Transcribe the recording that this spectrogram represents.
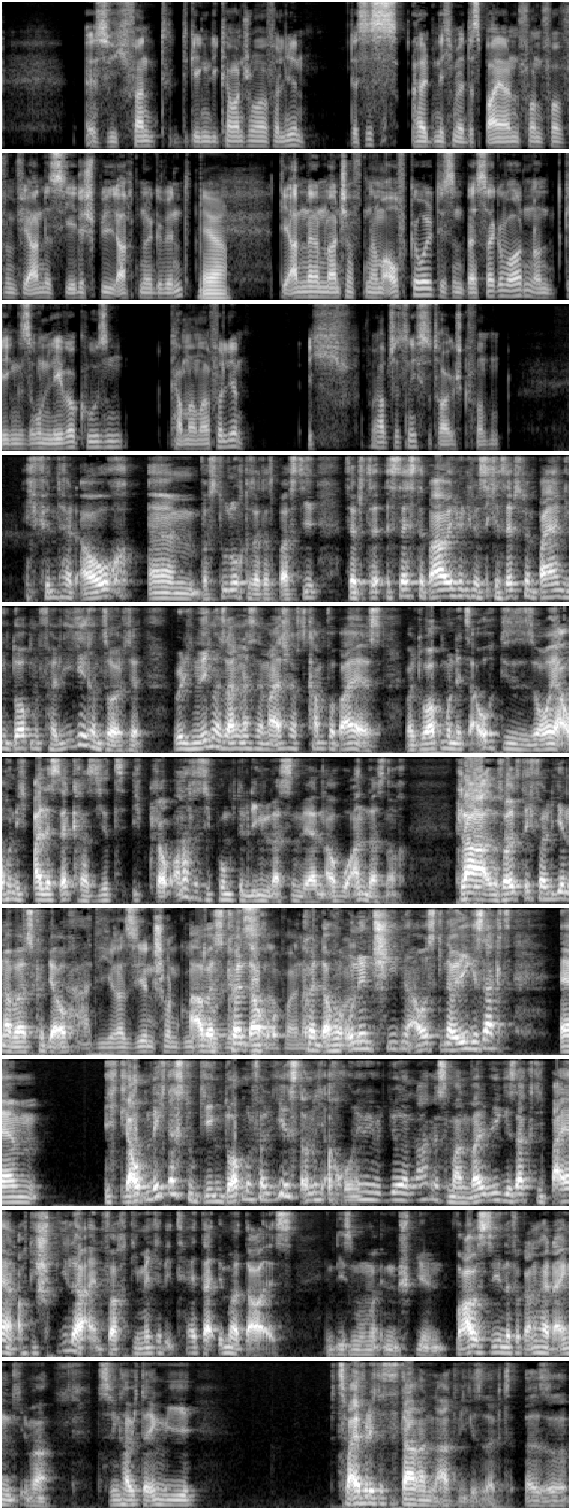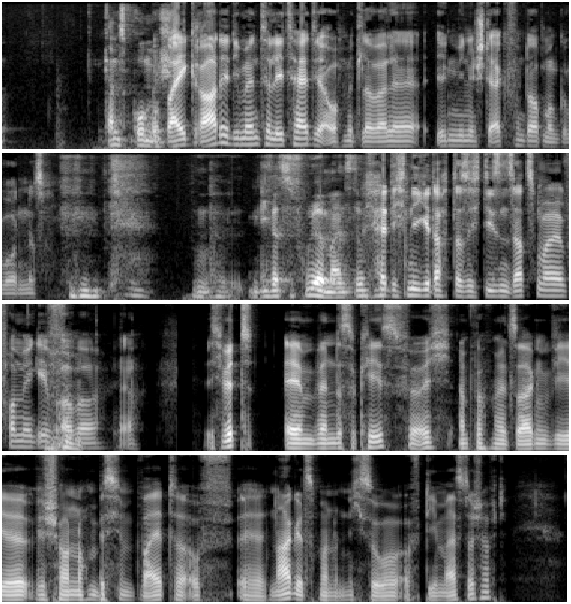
Also ich fand, gegen die kann man schon mal verlieren. Das ist halt nicht mehr das Bayern von vor fünf Jahren, das jedes Spiel 8-0 gewinnt. Ja. Die anderen Mannschaften haben aufgeholt, die sind besser geworden und gegen so einen Leverkusen kann man mal verlieren. Ich habe es jetzt nicht so tragisch gefunden ich finde halt auch, ähm, was du noch gesagt hast, Basti, selbst ist der Bar, ich bin nicht mehr sicher, selbst wenn Bayern gegen Dortmund verlieren sollte, würde ich nicht mal sagen, dass der Meisterschaftskampf vorbei ist, weil Dortmund jetzt auch diese Saison ja auch nicht alles wegrasiert. Ich glaube auch noch, dass die Punkte liegen lassen werden, auch woanders noch. Klar, du sollst nicht verlieren, aber es könnte ja auch. Ja, die rasieren schon gut. Aber es könnte auch, könnte auch unentschieden ausgehen. Aber wie gesagt, ähm, ich glaube nicht, dass du gegen Dortmund verlierst, auch nicht auch ohne mit Julian Nagelsmann, weil wie gesagt, die Bayern, auch die Spieler einfach, die Mentalität da immer da ist in diesem Moment in den Spielen. War es wie in der Vergangenheit eigentlich immer. Deswegen habe ich da irgendwie zweifle ich, dass es daran lag, wie gesagt. Also ganz komisch. Wobei gerade die Mentalität ja auch mittlerweile irgendwie eine Stärke von Dortmund geworden ist. Im Gegensatz zu früher, meinst du? Hätte ich nie gedacht, dass ich diesen Satz mal vor mir gebe, aber ja. Ich würde, ähm, wenn das okay ist für euch, einfach mal sagen, wir, wir schauen noch ein bisschen weiter auf äh, Nagelsmann und nicht so auf die Meisterschaft.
